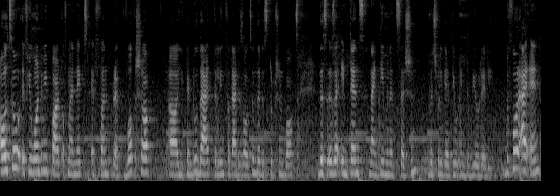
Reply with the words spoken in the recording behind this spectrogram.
Also, if you want to be part of my next F1 prep workshop, uh, you can do that. The link for that is also in the description box. This is an intense 90 minute session which will get you interview ready. Before I end,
